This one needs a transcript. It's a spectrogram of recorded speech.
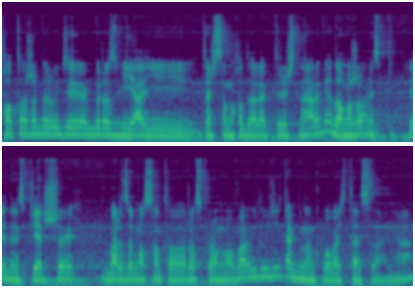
Po to, żeby ludzie jakby rozwijali też samochody elektryczne, ale wiadomo, że on jest jeden z pierwszych, bardzo mocno to rozpromował i ludzie i tak będą kupować Tesla, nie?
